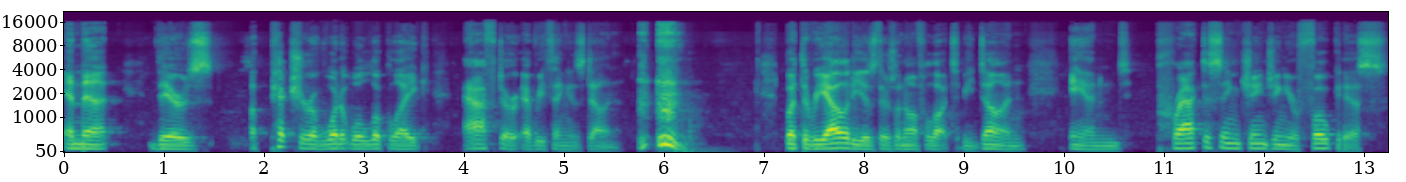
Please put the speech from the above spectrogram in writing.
and that there's a picture of what it will look like after everything is done. but the reality is there's an awful lot to be done. And practicing changing your focus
